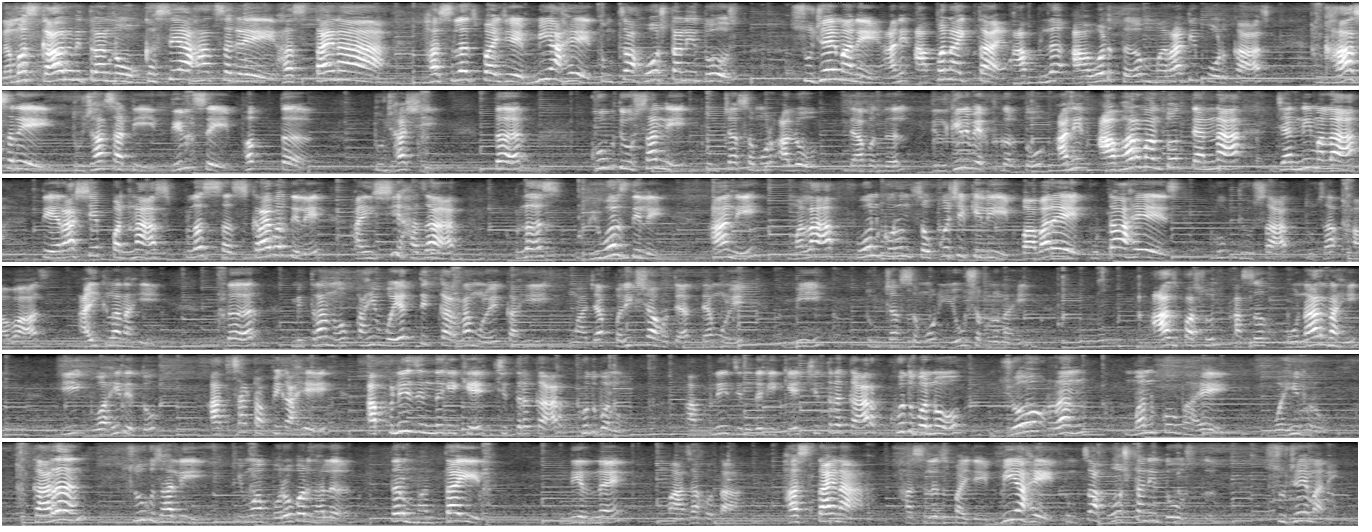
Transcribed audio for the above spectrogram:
नमस्कार मित्रांनो कसे आहात सगळे? हसताय ना? हसलंच पाहिजे. मी आहे तुमचा होस्ट आणि दोस्त सुजय माने आणि आपण ऐकताय आपलं आवडतं मराठी पॉडकास्ट खास रे तुझ्यासाठी दिल से फक्त तुझ्याशी. तर खूप दिवसांनी तुमच्यासमोर आलो त्याबद्दल दिलगिरी व्यक्त करतो आणि आभार मानतो त्यांना ज्यांनी मला तेराशे पन्नास प्लस सबस्क्रायबर दिले ऐंशी हजार प्लस व्ह्युअर्स दिले. आणि मला फोन करून चौकशी केली बाबा रे कुठं आहेस? खूप दिवसात तुझा आवाज ऐकला नाही. तर मित्रांनो काही वैयक्तिक कारणामुळे काही माझ्या परीक्षा होत्या त्यामुळे मी तुमच्यासमोर येऊ शकलो नाही. आजपासून असं होणार नाही ही ग्वाही देतो. आजचा टॉपिक आहे अपनी जिंदगी के चित्रकार खुद बनो. अपनी जिंदगी के चित्रकार खुद बनो जो रंग मन को भाए वही भरो. कारण चूक झाली किंवा बरोबर झालं तर म्हणता येईल निर्णय माझा होता. हसताय ना हसलंच पाहिजे. मी आहे तुमचा होस्ट आणि दोस्त सुजय माने.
